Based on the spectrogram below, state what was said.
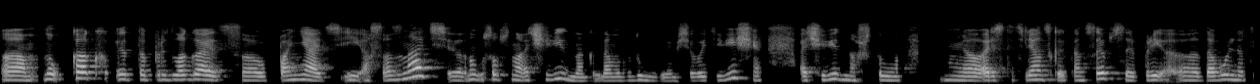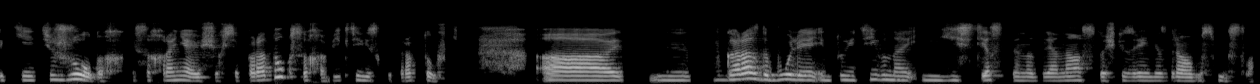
Ну, как это предлагается понять и осознать, э, ну, собственно, очевидно, когда мы вдумываемся в эти вещи, очевидно, что аристотелианская концепция при э, довольно-таки тяжелых и сохраняющихся парадоксах объективистской трактовки а, гораздо более интуитивно и естественно для нас с точки зрения здравого смысла.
